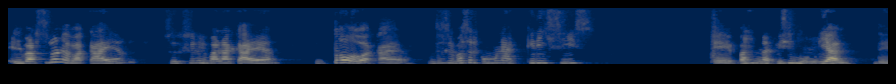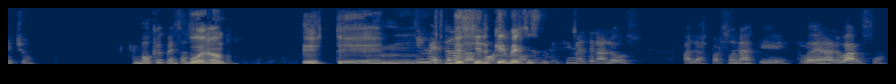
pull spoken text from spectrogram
el Barcelona va a caer, sus acciones van a caer y todo va a caer. Entonces va a ser como una crisis, eh, va a ser una crisis mundial, de hecho. ¿Vos qué pensás? Bueno, este, decir que Messi... Sin meter a, los, a las personas que rodean al Barça.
